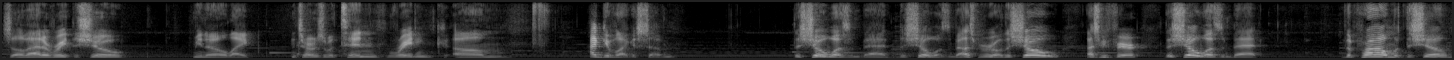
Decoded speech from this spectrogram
So if I had to rate the show, you know, like in terms of a 10 rating, um, I'd give like a 7. The show wasn't bad. The show wasn't bad. Let's be real. The show, let's be fair, the show wasn't bad. The problem with the show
